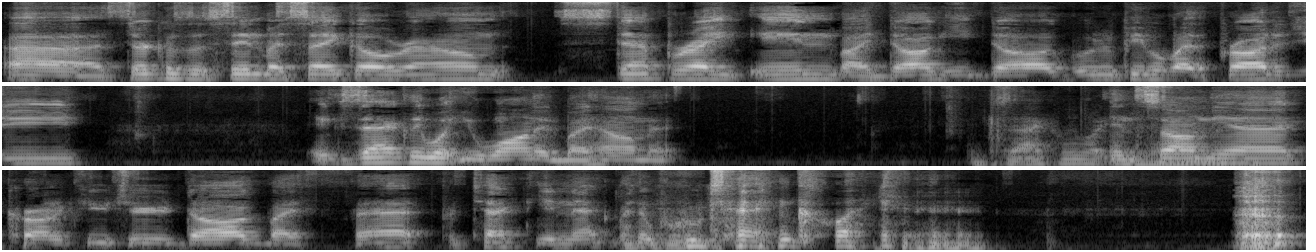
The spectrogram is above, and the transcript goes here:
Uh, Circles of Sin by Psycho Realm, Step Right In by Dog Eat Dog, Voodoo People by The Prodigy, Exactly What You Wanted by Helmet. Exactly what you Insomniac, Chronic Future, Dog by Fat, Protect Your Neck by the Wu Tang Clan.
